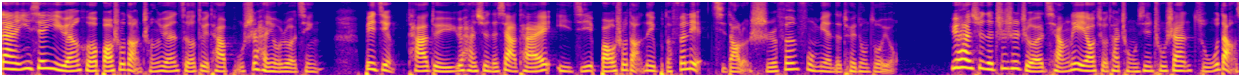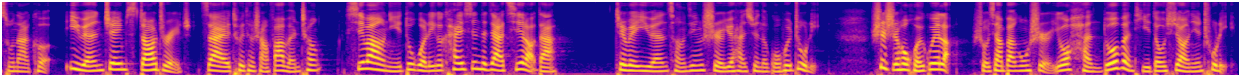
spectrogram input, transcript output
但一些议员和保守党成员则对他不是很有热情，毕竟他对于约翰逊的下台以及保守党内部的分裂起到了十分负面的推动作用。约翰逊的支持者强烈要求他重新出山，阻挡苏纳克。议员 James Stoddridge 在推特上发文称：“希望你度过了一个开心的假期，老大。”这位议员曾经是约翰逊的国会助理，是时候回归了。首相办公室有很多问题都需要您处理。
